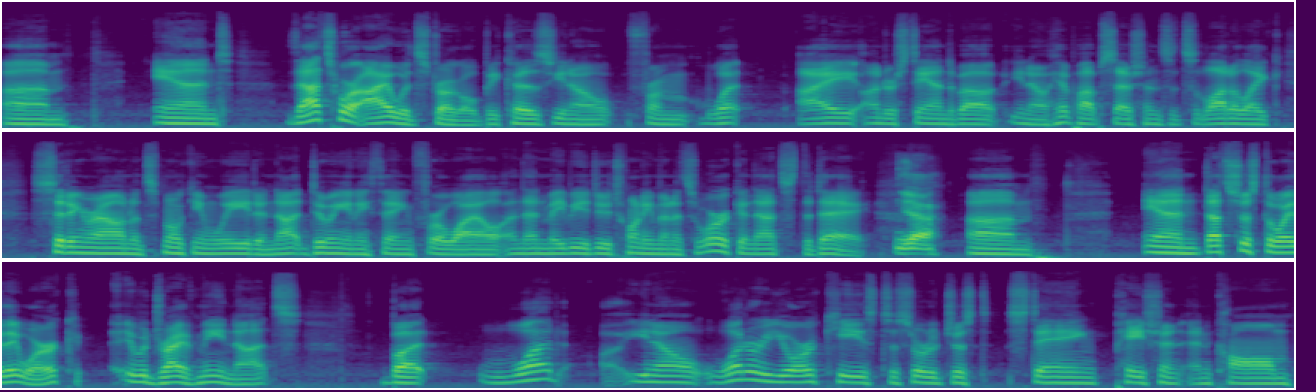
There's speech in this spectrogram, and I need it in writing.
Um, and that's where I would struggle because, you know, from what I understand about, you know, hip hop sessions, it's a lot of like sitting around and smoking weed and not doing anything for a while. And then maybe you do 20 minutes of work and that's the day. Yeah. Um, and that's just the way they work. It would drive me nuts. But what, you know, what are your keys to sort of just staying patient and calm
